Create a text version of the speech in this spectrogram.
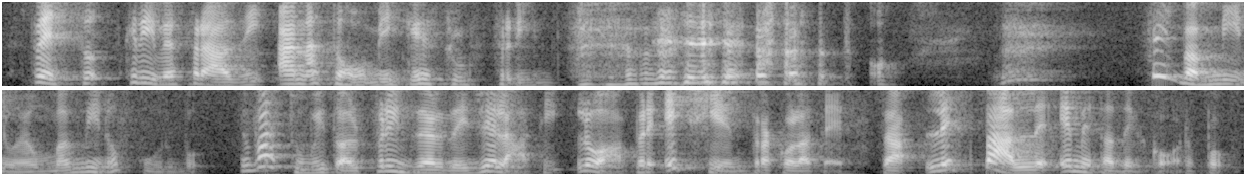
Spesso scrive frasi anatomiche sul freezer. Se il bambino è un bambino furbo, va subito al freezer dei gelati, lo apre e ci entra con la testa, le spalle e metà del corpo.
